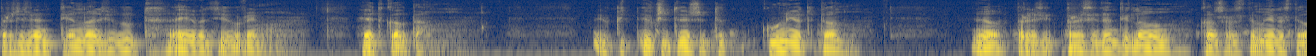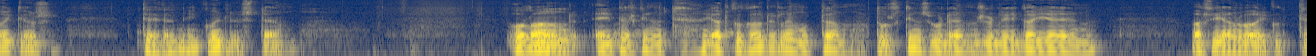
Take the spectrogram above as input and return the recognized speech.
presidenttien naisjutut eivät juuri hetkauta. Yksityisyyttä kunnioitetaan ja presidentillä on kansalaisten mielestä oikeus tehdä niin kuin lystää. Hollande ei pyrkinyt jatkokaudelle, mutta tuskin suhde Julie Gayeen asiaan vaikutti.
